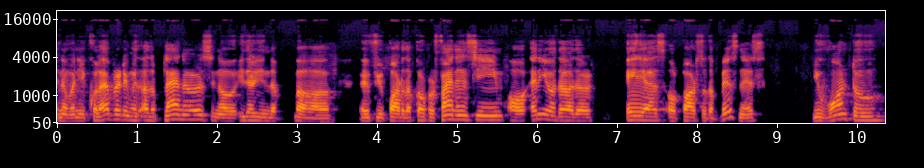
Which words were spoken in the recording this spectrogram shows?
you know when you're collaborating with other planners you know either in the uh, if you're part of the corporate finance team or any of the other areas or parts of the business you want to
